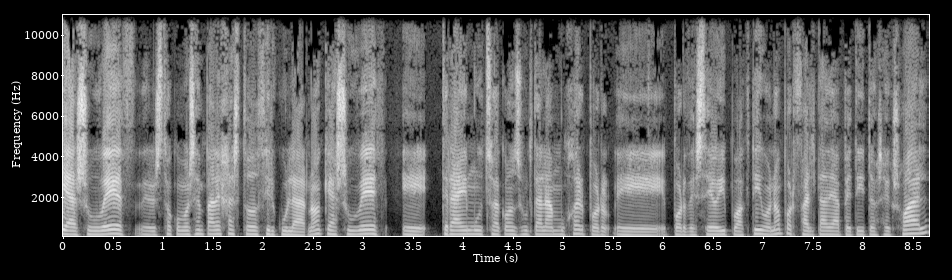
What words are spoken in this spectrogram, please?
que a su vez, esto como es en pareja es todo circular, ¿no? Que a su vez eh, trae mucho a consulta a la mujer por, eh, por deseo hipoactivo, ¿no? Por falta de apetito sexual.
